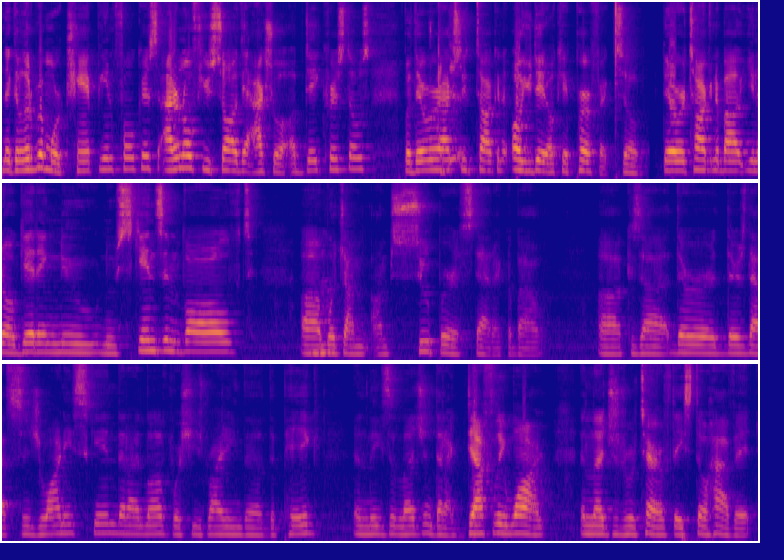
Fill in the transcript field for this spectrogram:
like a little bit more champion focus. I don't know if you saw the actual update, Christos, but they were actually talking. Oh, you did. Okay, perfect. So they were talking about you know getting new new skins involved, um, mm-hmm. which I'm I'm super ecstatic about. Because uh, uh, there there's that Sejuani skin that I love where she's riding the the pig in Leagues of Legend that I definitely want in Legends of Runeterra if they still have it.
